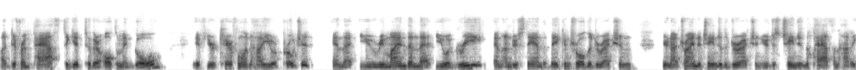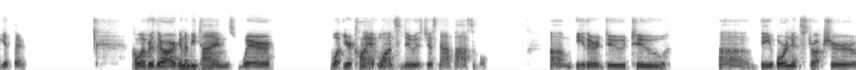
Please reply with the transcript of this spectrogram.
a different path to get to their ultimate goal if you're careful in how you approach it and that you remind them that you agree and understand that they control the direction. You're not trying to change the direction, you're just changing the path and how to get there. However, there are going to be times where what your client wants to do is just not possible, um, either due to uh, the ordinance structure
